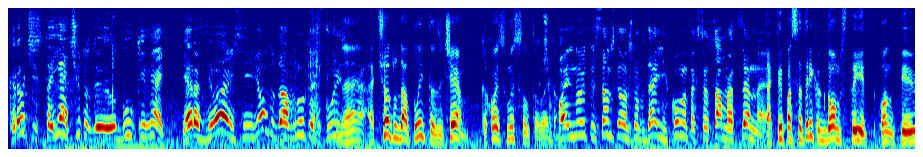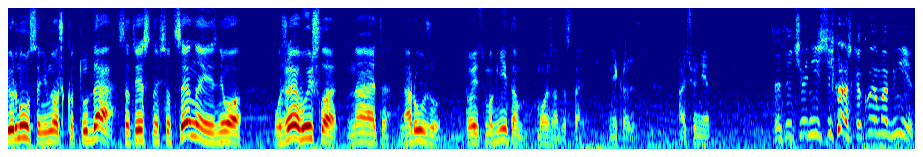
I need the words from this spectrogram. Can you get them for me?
Короче, стоять, что тут э, булки мять? Я раздеваюсь и идем туда внутрь плыть. Да. А что туда плыть-то? Зачем? Какой смысл-то в Что, этом? больной, ты сам сказал, что в дальних комнатах все самое ценное. Так ты посмотри, как дом стоит. Он перевернулся немножко туда. Соответственно, все ценное из него уже вышло на это, наружу. То есть магнитом можно достать, мне кажется. А что нет? Да ты что несешь? Какой магнит?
